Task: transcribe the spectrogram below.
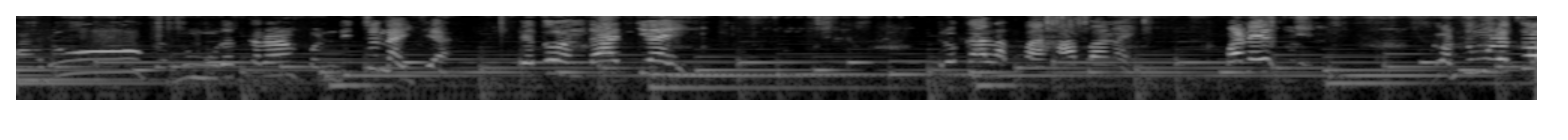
હારું ઘરનું મુહૂર્ત કરવા પંડિત છે. લઈ ગયા તે તો અંદાજ ક્યાંય તો કાલ આપવા નહીં પણ એ ઘરનું મુહૂર્ત તો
